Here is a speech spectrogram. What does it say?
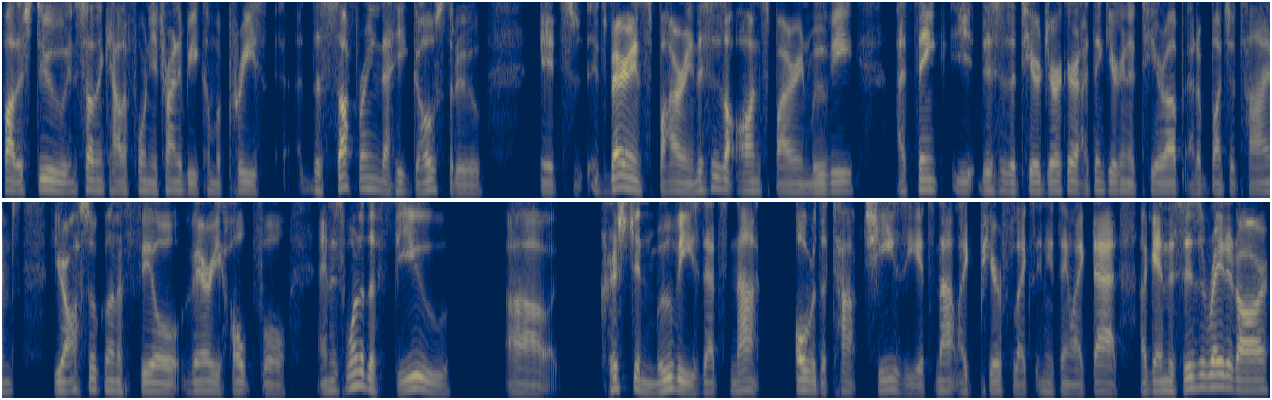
Father Stu in Southern California trying to become a priest, the suffering that he goes through, it's it's very inspiring. This is an awe-inspiring movie. I think this is a tearjerker. I think you're going to tear up at a bunch of times. You're also going to feel very hopeful, and it's one of the few uh, Christian movies that's not over the top cheesy. It's not like Pure Flix, anything like that. Again, this is a rated R.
